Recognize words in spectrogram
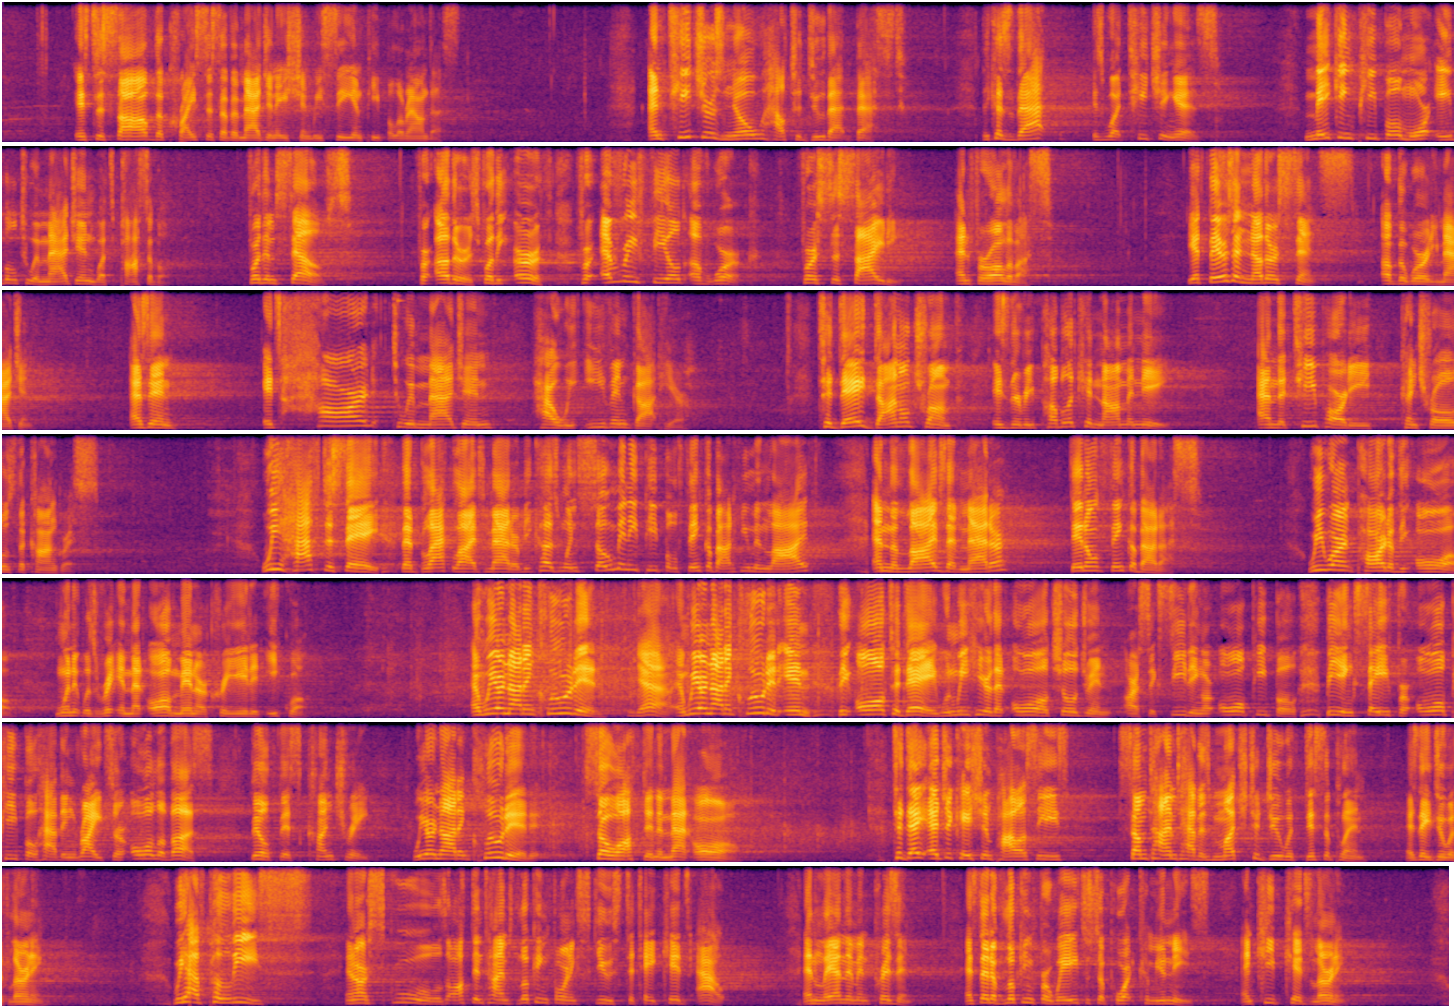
is to solve the crisis of imagination we see in people around us. And teachers know how to do that best because that is what teaching is making people more able to imagine what's possible for themselves, for others, for the earth, for every field of work, for society, and for all of us. Yet there's another sense of the word imagine, as in, it's hard to imagine how we even got here. Today, Donald Trump is the Republican nominee, and the Tea Party controls the Congress. We have to say that Black Lives Matter because when so many people think about human life and the lives that matter, they don't think about us. We weren't part of the all when it was written that all men are created equal. And we are not included, yeah, and we are not included in the all today when we hear that all children are succeeding, or all people being safe, or all people having rights, or all of us built this country. We are not included so often in that all. Today, education policies sometimes have as much to do with discipline as they do with learning. We have police in our schools, oftentimes looking for an excuse to take kids out and land them in prison instead of looking for ways to support communities and keep kids learning.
